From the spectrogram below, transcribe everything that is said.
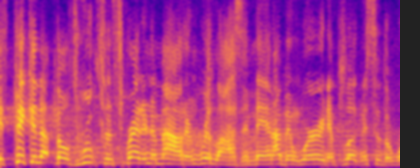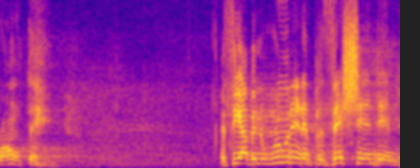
It's picking up those roots and spreading them out and realizing, man, I've been worried and plugged into the wrong thing. And see, I've been rooted and positioned in,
